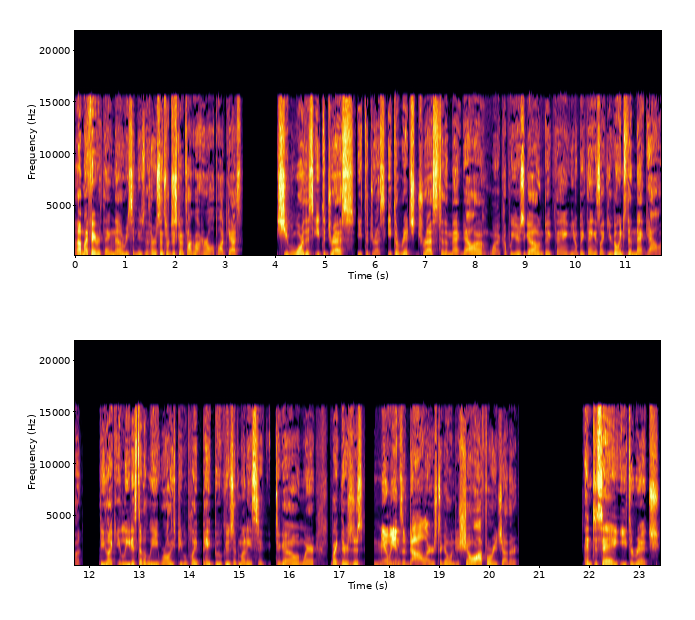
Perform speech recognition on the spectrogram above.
uh, my favorite thing, though, recent news with her, since we're just going to talk about her all podcast, she wore this eat the dress, eat the dress, eat the rich dress to the Met Gala, what, a couple years ago. And big thing, you know, big thing is like, you're going to the Met Gala the like elitist of elite where all these people play pay bukus of money to to go and where like there's just millions of dollars to go and just show off for each other and to say eat the rich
